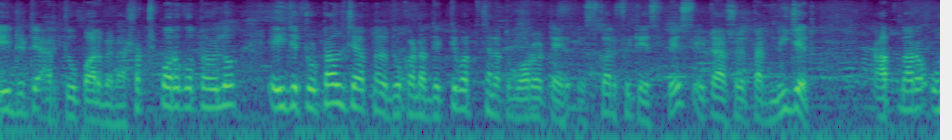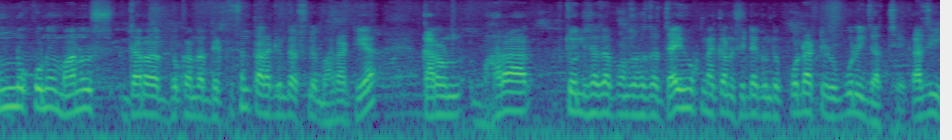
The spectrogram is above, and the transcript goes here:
এই রেটে আর কেউ পারবে না। সবচেয়ে বড় কথা হলো, এই যে টোটাল যে আপনার দোকানটা দেখতে পাচ্ছেন, এত বড় একটা স্কোয়ার ফিট স্পেস এটা আসলে তার নিজের। আপনারা অন্য কোনো মানুষ যারা দোকানদার দেখতেছেন, তারা কিন্তু আসলে ভাড়াটিয়া। কারণ ভাড়া চল্লিশ হাজার, পঞ্চাশ হাজার যাই হোক না কেন, সেটা কিন্তু প্রোডাক্টের উপরেই যাচ্ছে। কাজেই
